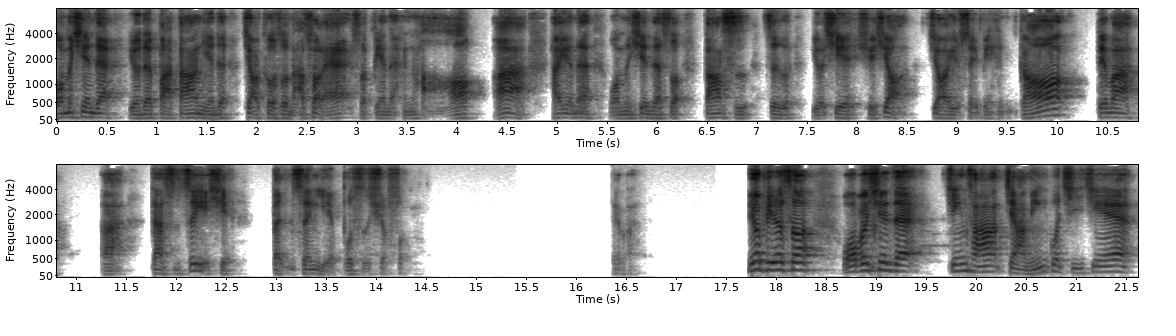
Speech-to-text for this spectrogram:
我们现在有的把当年的教科书拿出来说编得很好啊，还有呢，我们现在说当时这个有些学校教育水平很高，对吧？啊，但是这些本身也不是学术，对吧？又比如说我们现在经常讲民国期间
